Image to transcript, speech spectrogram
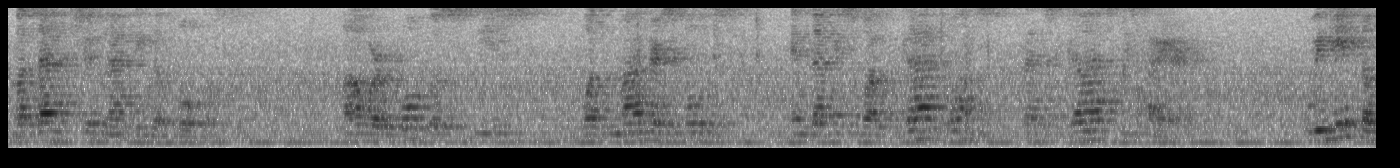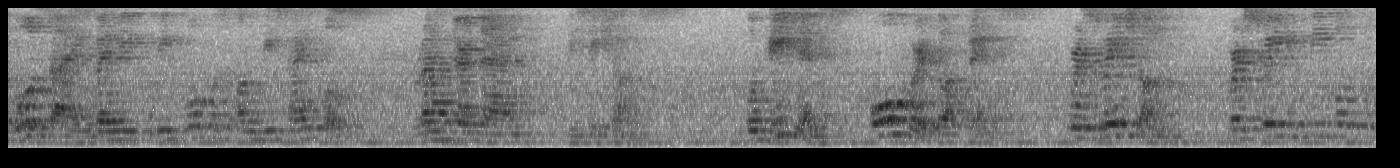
But that should not be the focus. Our focus is what matters most, and that is what God wants. That's God's desire. We hit the bullseye when we, we focus on disciples rather than decisions. Obedience over doctrines persuasion, persuading people to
